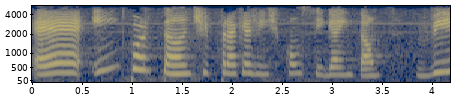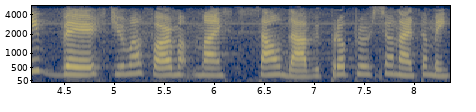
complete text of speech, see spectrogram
é importante para que a gente consiga então viver de uma forma mais saudável, proporcionar também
